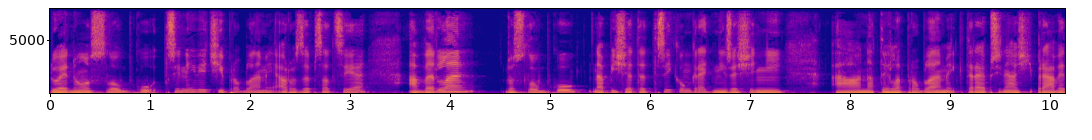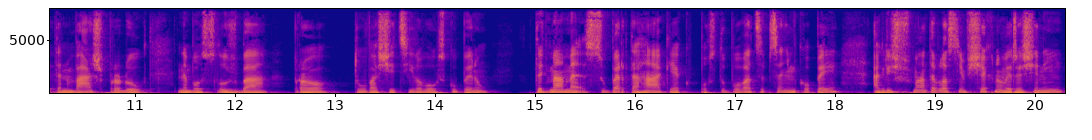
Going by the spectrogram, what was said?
do jednoho sloupku tři největší problémy a rozepsat si je a vedle do sloupku napíšete tři konkrétní řešení a na tyhle problémy, které přináší právě ten váš produkt nebo služba pro tu vaši cílovou skupinu. Teď máme super tahák, jak postupovat se psaním kopy a když už máte vlastně všechno vyřešený,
